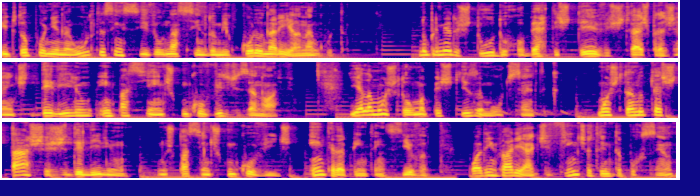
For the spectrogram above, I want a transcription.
e troponina ultrassensível na síndrome coronariana aguda. No primeiro estudo, Roberta Esteves traz para gente delírio em pacientes com Covid-19. E ela mostrou uma pesquisa multicêntrica mostrando que as taxas de delírio nos pacientes com Covid em terapia intensiva podem variar de 20% a 30%,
